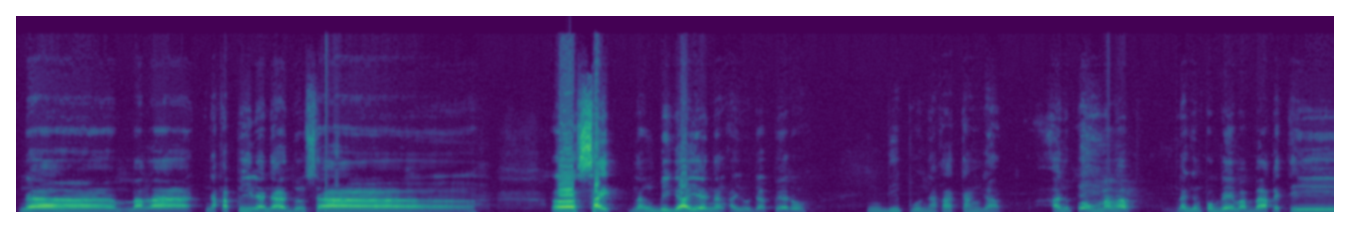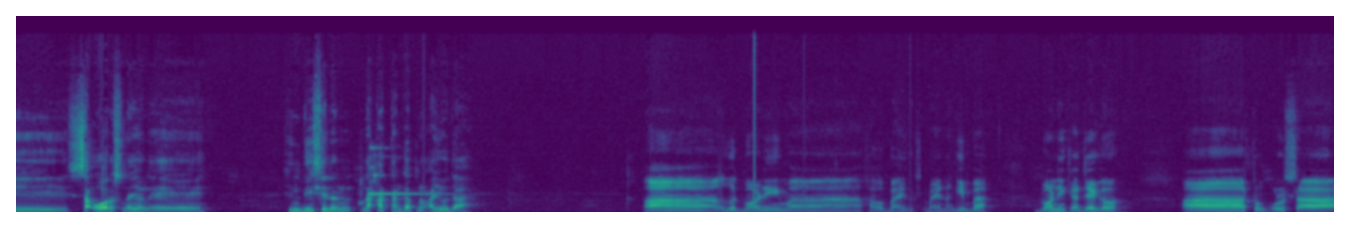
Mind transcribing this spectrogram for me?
na mga nakapila na doon sa ah, site ng bigayan ng ayuda pero hindi po nakatanggap. Ano po ang mga naging problema? Bakit eh, sa oras na yun eh hindi sila nakatanggap ng ayuda? Ah, good morning mga kababayan ko sa bayan ng Gimba. Good morning ka, Diego. Ah, tungkol sa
